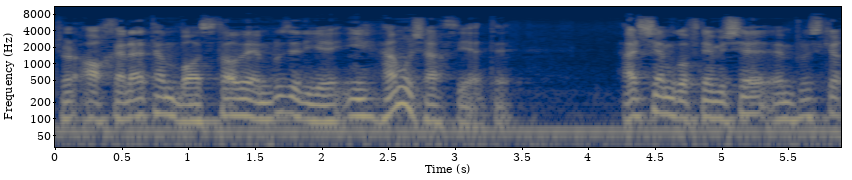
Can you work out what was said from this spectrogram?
چون آخرت هم باستاب امروز دیگه. این همون شخصیته. هرچی هم گفته میشه امروز که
